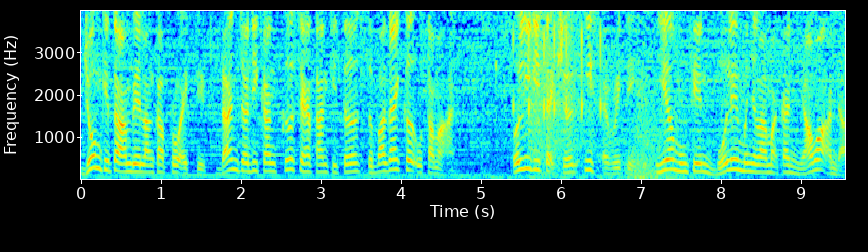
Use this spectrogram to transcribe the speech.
Jom kita ambil langkah proaktif dan jadikan kesihatan kita sebagai keutamaan. Early detection is everything. Ia mungkin boleh menyelamatkan nyawa anda.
